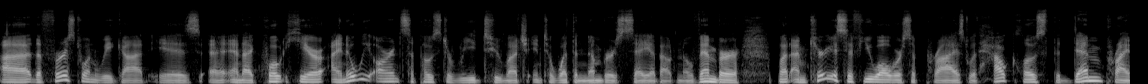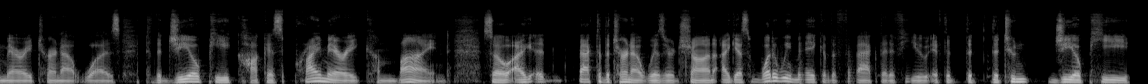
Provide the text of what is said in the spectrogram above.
Uh, the first one we got is, uh, and I quote here I know we aren't supposed to read too much into what the numbers say about November, but I'm curious if you all were surprised with how close the Dem primary turnout was to the GOP caucus primary combined. So, I uh, back to the turnout wizard, Sean. I guess what do we make of the fact that if you if the, the, the two GOP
